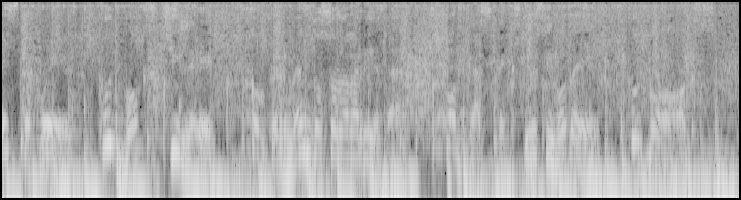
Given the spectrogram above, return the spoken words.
Esto fue Footbox Chile con Fernando Solabarrieta, podcast exclusivo de Footbox.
